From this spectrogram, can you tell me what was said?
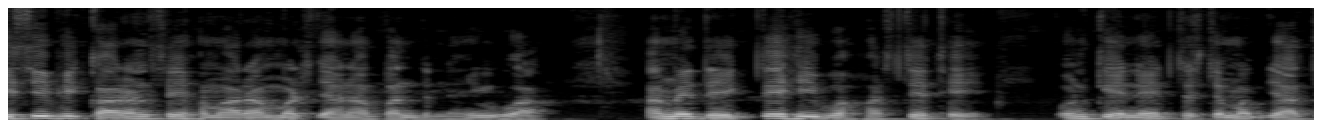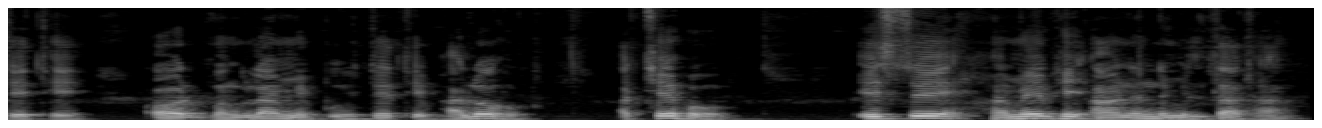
किसी भी कारण से हमारा मठ जाना बंद नहीं हुआ। हमें देखते ही वह हँसते थे, उनके नेत्र चमक जाते थे और बंगला में पूछते थे, भालो हो अच्छे हो। इससे हमें भी आनंद मिलता था।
